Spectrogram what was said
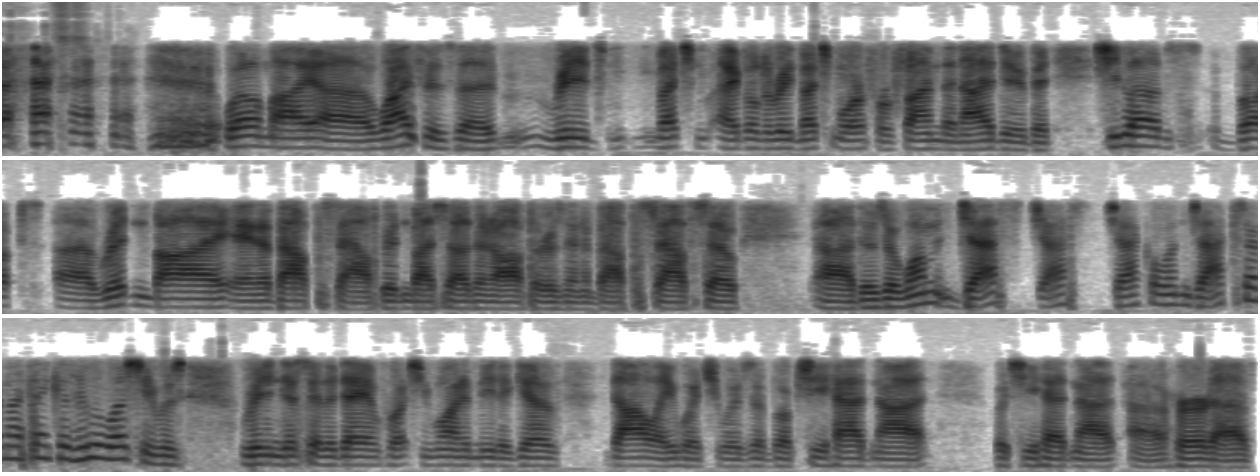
well, my uh, wife is uh, reads much able to read much more for fun than I do, but she loves books uh, written by and about the South, written by Southern authors and about the South. So uh, there's a woman, Jess, Jess, Jacqueline Jackson, I think is who it was. She was reading this the other day of what she wanted me to give Dolly, which was a book she had not, which she had not uh, heard of.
